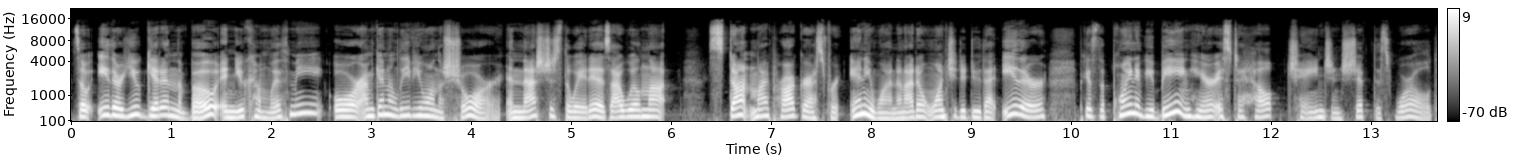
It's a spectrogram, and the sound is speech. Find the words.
So either you get in the boat and you come with me, or I'm going to leave you on the shore. And that's just the way it is. I will not stunt my progress for anyone. And I don't want you to do that either, because the point of you being here is to help change and shift this world,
